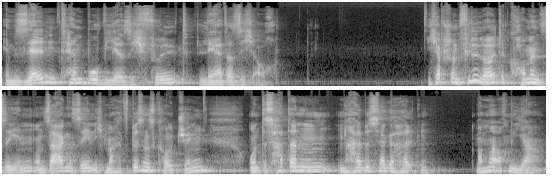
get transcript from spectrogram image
im selben Tempo, wie er sich füllt, leert er sich auch. Ich habe schon viele Leute kommen sehen und sagen sehen, ich mache jetzt Business Coaching und es hat dann ein halbes Jahr gehalten. Manchmal auch ein Jahr.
